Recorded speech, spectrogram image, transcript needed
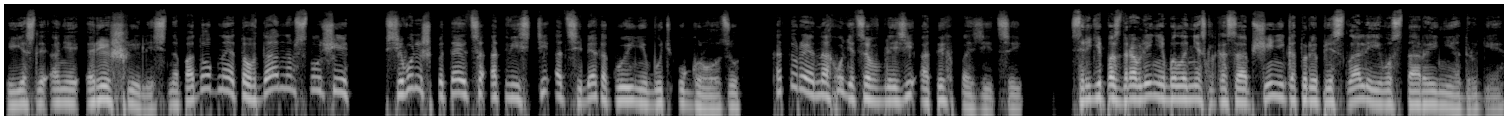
и если они решились на подобное, то в данном случае всего лишь пытаются отвести от себя какую-нибудь угрозу, которая находится вблизи от их позиций. Среди поздравлений было несколько сообщений, которые прислали его старые недруги.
